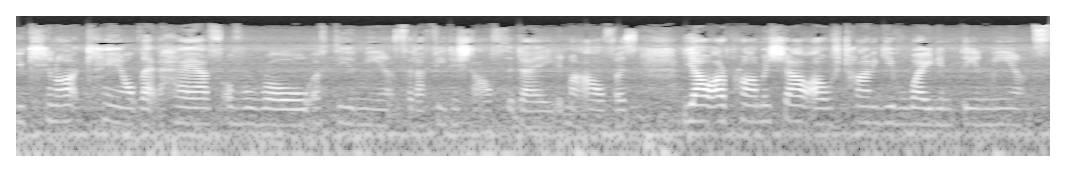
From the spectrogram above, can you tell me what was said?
You cannot count that half of a roll of thin mints that I finished off today in my office. Y'all, I promise y'all, I was trying to give away them thin mints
